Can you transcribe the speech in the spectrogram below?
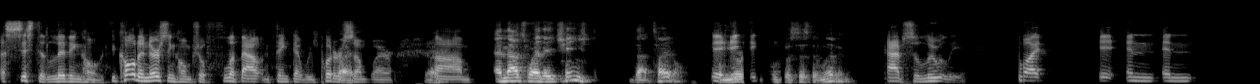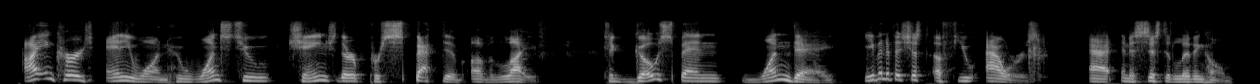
assisted living home. If you call it a nursing home, she'll flip out and think that we put her right. somewhere. Right. Um, and that's why they changed that title from it, it, home to assisted living. Absolutely. But it, and and I encourage anyone who wants to change their perspective of life to go spend one day, even if it's just a few hours, at an assisted living home.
